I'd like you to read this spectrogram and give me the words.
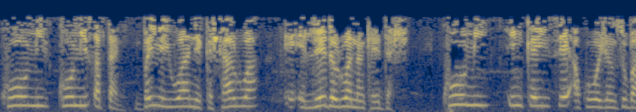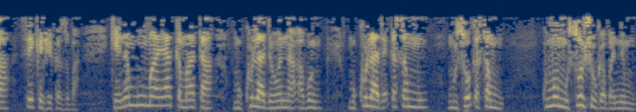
komi komi tsafta ne bayyayuwa ne ka sha ruwa leda ruwan nan ka yadda shi. Komi in kai sai akwai wajen zuba sai ka je ka zuba. Kenan mu ma ya kamata mu kula da wannan abun mu kula da ƙasanmu mu so ƙasanmu kuma mu so shugabanninmu.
